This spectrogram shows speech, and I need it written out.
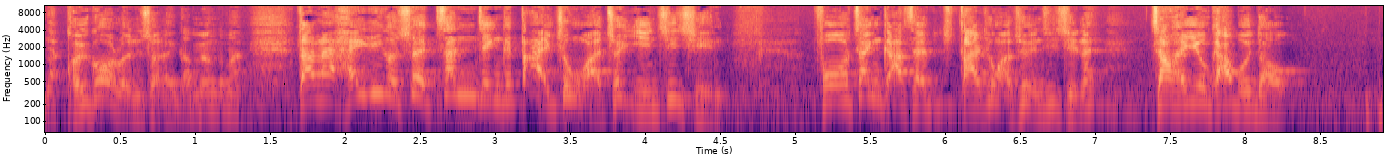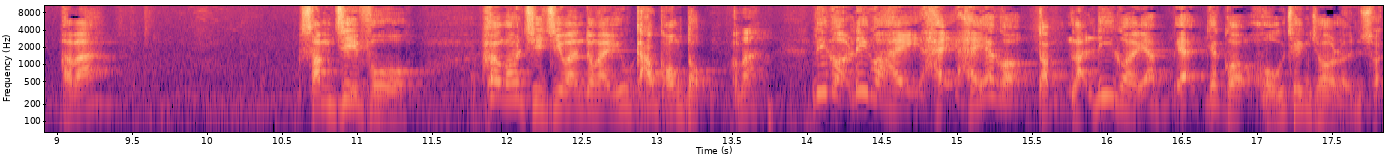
嗱，佢嗰個論述係咁樣噶嘛。但係喺呢個所謂真正嘅大中華出現之前，貨真價實大中華出現之前呢，就係、要搞本土，係嘛？甚至乎香港自治運動係要搞港獨，係嘛？呢、個呢、個係係係一個咁嗱，呢、個係一一一個好清楚嘅論述。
